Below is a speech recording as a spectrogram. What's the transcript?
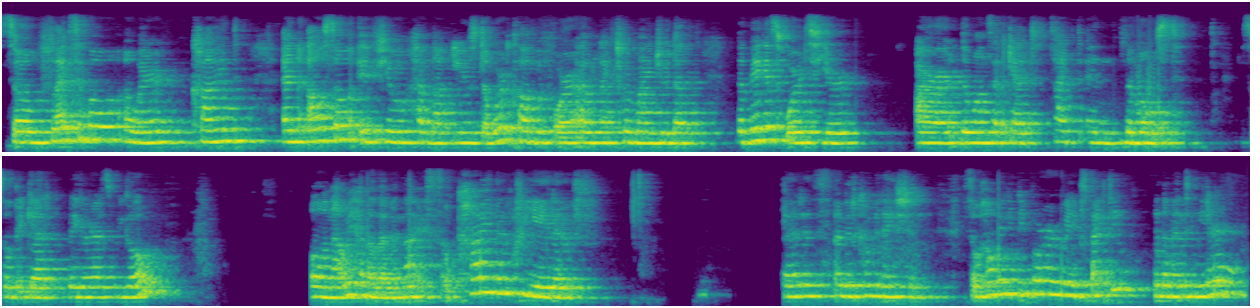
So flexible, aware, kind, and also if you have not used the word cloud before, I would like to remind you that the biggest words here are the ones that get typed in the most. So they get bigger as we go. Oh, now we have 11, nice. So kind and creative. That is a good combination. So how many people are we expecting in the Mentimeter?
